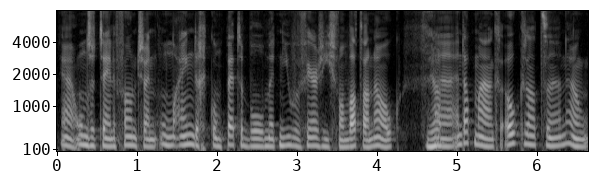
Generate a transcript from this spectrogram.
ja, onze telefoons zijn oneindig compatible met nieuwe versies van wat dan ook. Ja. en dat maakt ook dat, nou,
